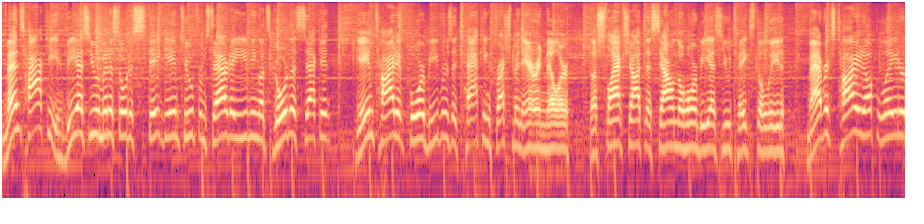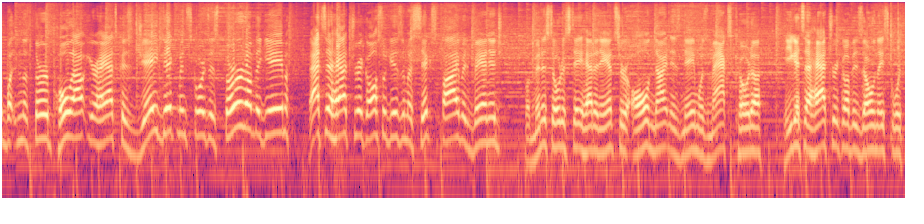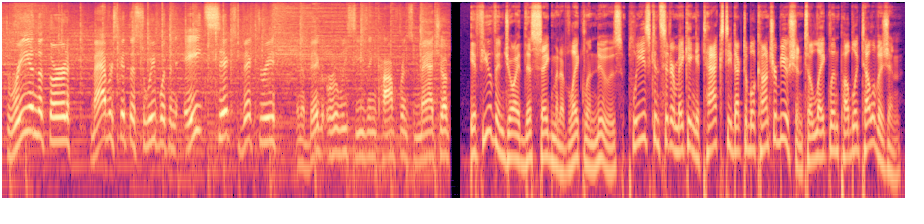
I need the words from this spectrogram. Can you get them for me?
Men's hockey, BSU and Minnesota State game two from Saturday evening. Let's go to the second. Game tied at four. Beavers attacking freshman Aaron Miller. The slap shot to sound the horn. BSU takes the lead. Mavericks tie it up later, but in the third, pull out your hats because Jay Dickman scores his third of the game. That's a hat trick. Also gives him a 6-5 advantage. But Minnesota State had an answer all night, and his name was Max Coatta. He gets a hat trick of his own. They score three in the third. Mavericks get the sweep with an 8-6 victory in a big early season conference matchup. If you've enjoyed this segment of Lakeland News, please consider making a tax-deductible contribution to Lakeland Public Television.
